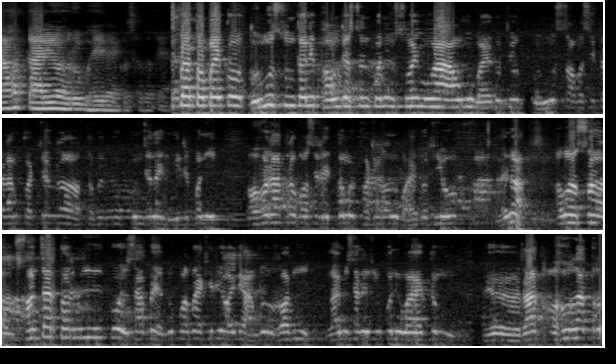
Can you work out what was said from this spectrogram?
राहत कार्यहरू भइरहेको छ त त्यहाँ? यसमा तपाईँको धुर्मुस सुन्तली फाउन्डेसन पनि स्वयं उहाँ आउनुभएको थियो। धुर्मुस अब सीताराम कटेल र तपाईँको कुञ्जना घिमिरे पनि अहोरात्र बसेर एकदमै खटिरहनु भएको थियो होइन? अब स सञ्चारकर्मीको हिसाबमा हेर्नु पर्दाखेरि अहिले हाम्रो रवि लामिसानेज्यू पनि उहाँ एकदम रात अहोरात्र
